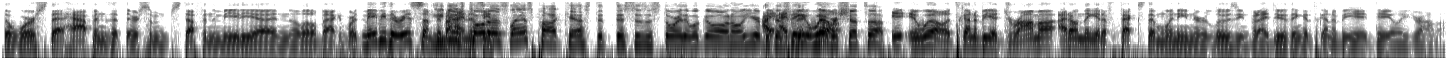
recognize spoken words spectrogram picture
the worst that happens, that there's some stuff in the media and a little back and forth, maybe there is something You behind just told us last podcast that this is a story that will go on all year I- because I, think Vick it will. never shuts up. It, it will. It's going to be a drama. I don't think it affects them winning or losing, but I do think it's going to be a daily drama.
